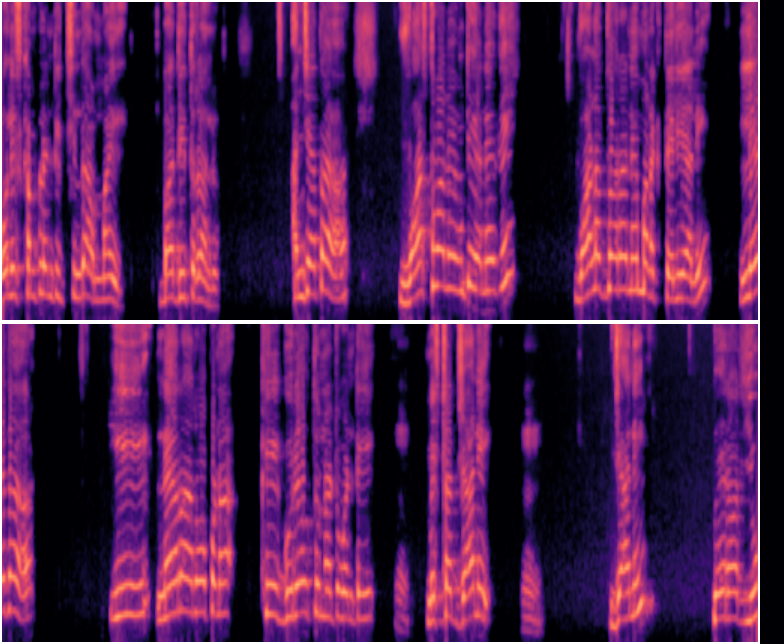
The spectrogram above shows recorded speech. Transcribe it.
పోలీస్ కంప్లైంట్ ఇచ్చింది ఆ అమ్మాయి బాధితురాలు. అంచేత వాస్తవాలు ఏమిటి అనేది వాళ్ళ ద్వారానే మనకు తెలియాలి. లేదా ఈ నేరారోపణకి గురవుతున్నటువంటి mister Johnny. Johnny where are you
